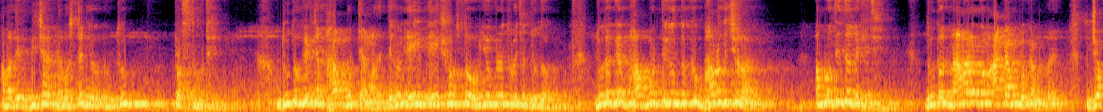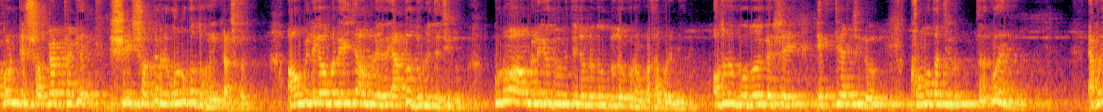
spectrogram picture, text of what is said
আমাদের বিচার ব্যবস্থা নিয়েও কিন্তু প্রশ্ন ওঠে। দুদকের যে ভাবমূর্তি আমাদের, দেখুন এই এই সমস্ত অভিযোগগুলো তুলেছে দুদক। দুদকের ভাবমূর্তি কিন্তু খুব ভালো কিছু নয়। আমরা অতীতেও দেখেছি। দুদক নানা রকম আকাম প্রকাম করে। যখন যে সরকার থাকে, সেই সরকারের অনুগত হয়ে কাজ করে। আওয়ামী লীগ মানে এই যে আওয়ামী লীগের এত দুর্নীতি ছিল, কোনো আওয়ামী লীগের দুর্নীতির জন্য কিন্তু দুদক কোনো কথা বলেনি। অথচ দুদকের সেই এখতিয়ার ছিল, ক্ষমতা ছিল, তারা করেনি। এখন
